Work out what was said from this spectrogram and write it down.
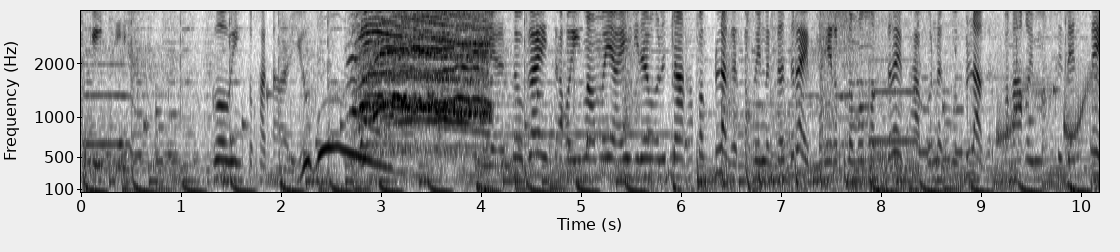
FKC going to Qatar. Yuhu! Ayan, so guys, ako yung mamaya hindi na ulit nakakapag-vlog at ako yung nagda-drive. Mahirap naman mag-drive habang nagpa-vlog at baka ako yung maksidente.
